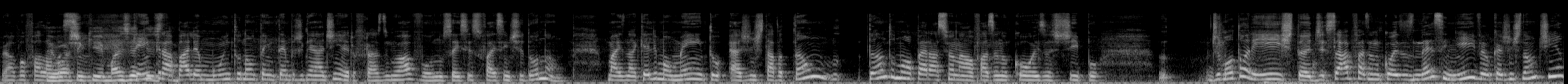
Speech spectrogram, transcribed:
meu avô falava Eu assim, acho que mais é quem questão- trabalha muito não tem tempo de ganhar dinheiro, frase do meu avô. Não sei se isso faz sentido ou não. Mas naquele momento, a gente estava tão tanto no operacional fazendo coisas tipo de motorista, de, sabe, fazendo coisas nesse nível que a gente não tinha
